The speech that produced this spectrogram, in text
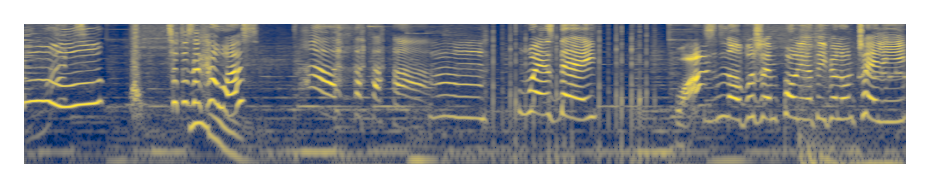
Uuu. Co to za hałas? Mm, Wednesday! What? Znowu rzępoli na tej wiolonczeli!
